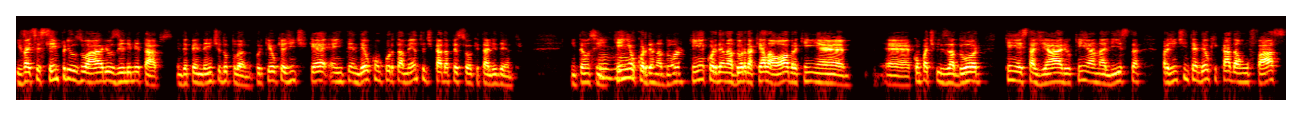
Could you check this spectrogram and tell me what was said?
e vai ser sempre usuários ilimitados, independente do plano, porque o que a gente quer é entender o comportamento de cada pessoa que está ali dentro. Então, assim, uhum. quem é o coordenador, quem é coordenador daquela obra, quem é, é compatibilizador, quem é estagiário, quem é analista, para a gente entender o que cada um faz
